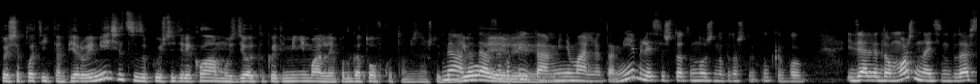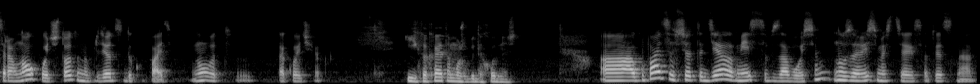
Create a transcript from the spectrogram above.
То есть оплатить там первые месяцы, запустить рекламу, сделать какую-то минимальную подготовку, там, не знаю, что да, белье да, да, или... закупить там минимальную там мебель, если что-то нужно, потому что, ну, как бы, идеальный дом можно найти, но туда все равно хоть что-то, но придется докупать. Ну, вот такой человек. И какая-то может быть доходность? А, окупается все это дело месяцев за 8, ну, в зависимости, соответственно, от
